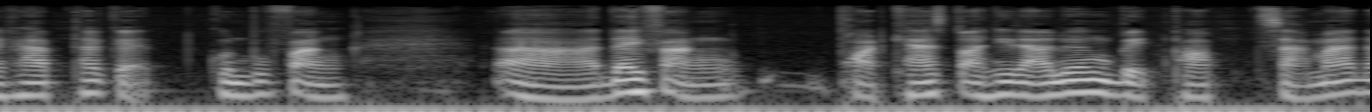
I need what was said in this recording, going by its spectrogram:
นะครับ ถ้าเกิดคุณผู้ฟังได้ฟังพอดแคสต์ตอนที่แล้วเรื่องบริดพ็อปสามารถ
